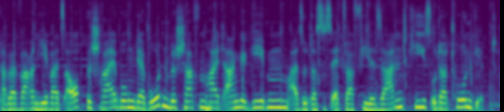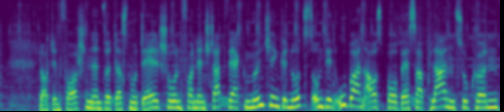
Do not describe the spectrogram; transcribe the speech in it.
Dabei waren jeweils auch Beschreibungen der Bodenbeschaffenheit angegeben, also dass es etwa viel Sand, Kies oder Ton gibt. Laut den Forschenden wird das Modell schon von den Stadtwerken München genutzt, um den U-Bahn-Ausbau besser planen zu können.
